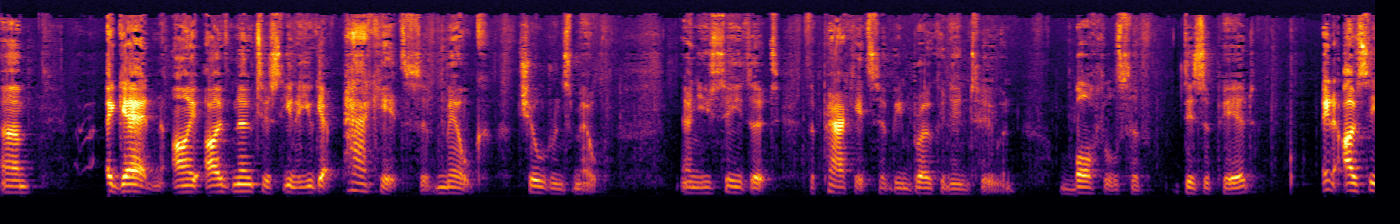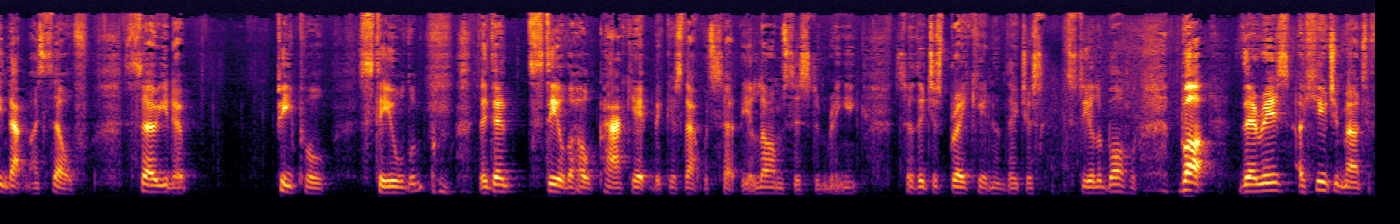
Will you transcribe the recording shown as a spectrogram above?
um, again, I, I've noticed, you know, you get packets of milk, children's milk, and you see that the packets have been broken into and bottles have disappeared. You know, I've seen that myself. So, you know, people steal them. they don't steal the whole packet because that would set the alarm system ringing. So they just break in and they just steal a bottle. But there is a huge amount of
